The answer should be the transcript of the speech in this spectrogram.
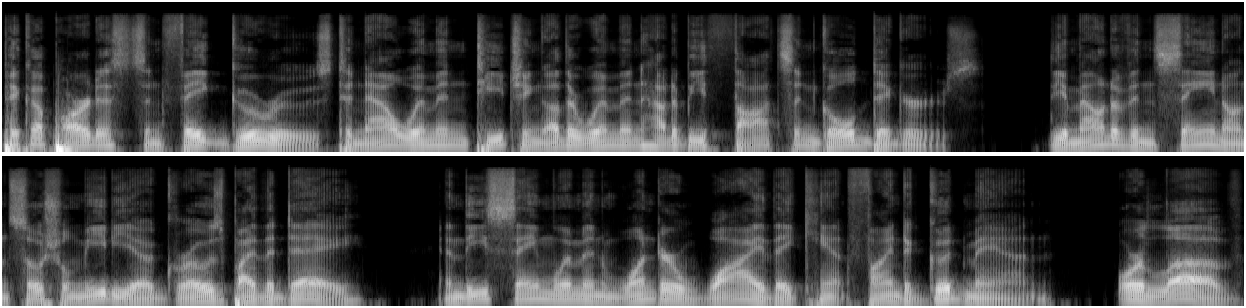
Pickup artists and fake gurus to now women teaching other women how to be thoughts and gold diggers. The amount of insane on social media grows by the day, and these same women wonder why they can't find a good man or love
